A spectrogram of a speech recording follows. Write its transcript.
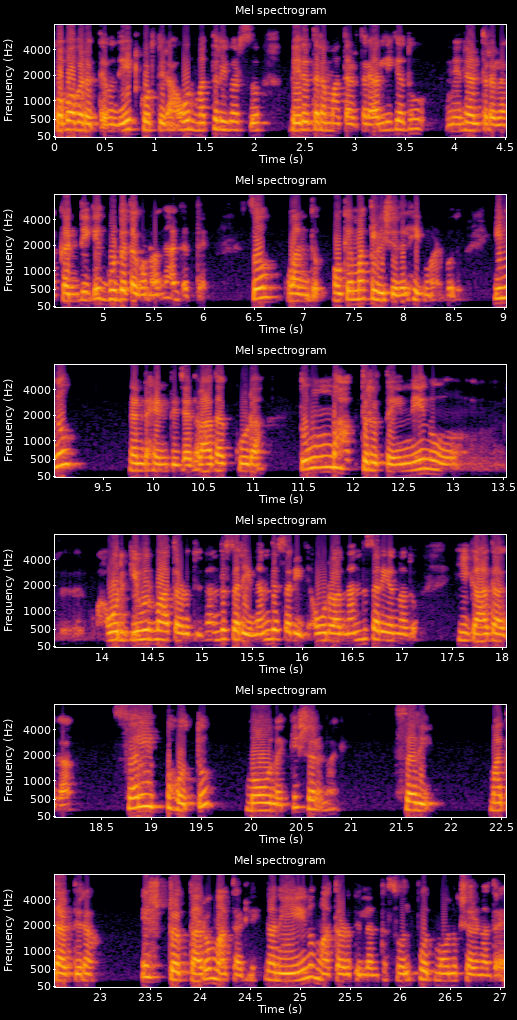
ಕೋಪ ಬರುತ್ತೆ, ಒಂದ್ ಏಟ್ ಕೊಡ್ತೀರಾ? ಅವ್ರು ಮತ್ತೆ ರಿವರ್ಸ್ ಬೇರೆ ತರ ಮಾತಾಡ್ತಾರೆ. ಅಲ್ಲಿಗೆ ಅದು ಏನ್ ಹೇಳ್ತಾರಲ್ಲ ಕಡ್ಡಿಗೆ ಗುಡ್ಡ ತಗೊಂಡೋಗ ಆಗತ್ತೆ. ಸೊ ಒಂದು ಓಕೆ ಮಕ್ಳ ವಿಷಯದಲ್ಲಿ ಹೀಗ್ ಮಾಡ್ಬೋದು. ಇನ್ನು, ಗಂಡ, ಹೆಂಡತಿ ಜಗಳ ಆದಾಗ ಕೂಡ ತುಂಬಾ ಆಗ್ತಿರುತ್ತೆ. ಇನ್ನೇನು, ಅವ್ರಿಗೆ ಇವ್ರು ಮಾತಾಡೋದು, ನಂದು ಸರಿ ನಂದು ಸರಿ, ಅವ್ರ ನಂದು ಸರಿ ಅನ್ನೋದು ಹೀಗಾದಾಗ ಸ್ವಲ್ಪ ಹೊತ್ತು ಮೌನಕ್ಕೆ ಶರಣಾಗಿ. ಸರಿ, ಮಾತಾಡ್ತೀರಾ? ಎಷ್ಟೊತ್ತಾರು ಮಾತಾಡ್ಲಿ. ನಾನು ಏನು ಮಾತಾಡೋದಿಲ್ಲ ಅಂತ ಸ್ವಲ್ಪ ಹೊತ್ತು ಮೌನಕ್ಕೆ ಶರಣಾದ್ರೆ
